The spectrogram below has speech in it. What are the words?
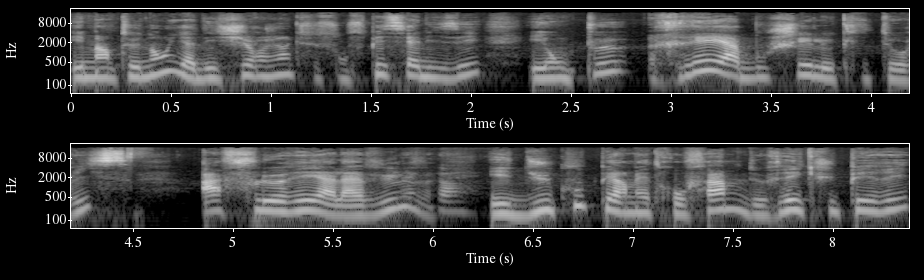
Et maintenant, il y a des chirurgiens qui se sont spécialisés et on peut réaboucher le clitoris, affleurer à la vulve et du coup permettre aux femmes de récupérer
